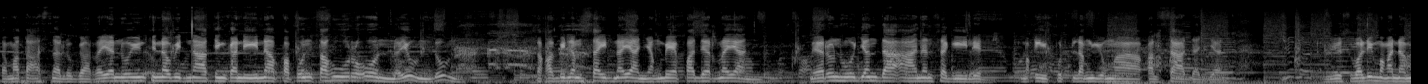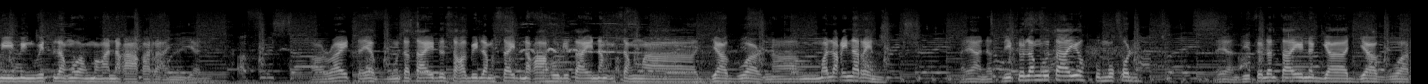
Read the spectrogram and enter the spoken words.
sa mataas na lugar. Ayan ho yung tinawid natin kanina, papunta ho roon. Ayun, doon. Sa kabilang side na yan, yung may pader na yan. Meron ho dyan daanan sa gilid. Makipot lang yung ah, kalsada dyan. Usually, mga namimingwit lang ho ang mga nakakaraan dyan. Alright, ayan, pumunta tayo dun sa kabilang side. Nakahuli tayo ng isang ah, jaguar na malaki na rin. Ayan, at dito lang ho tayo, pumukol. Ayan, dito lang tayo nag-jaguar.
